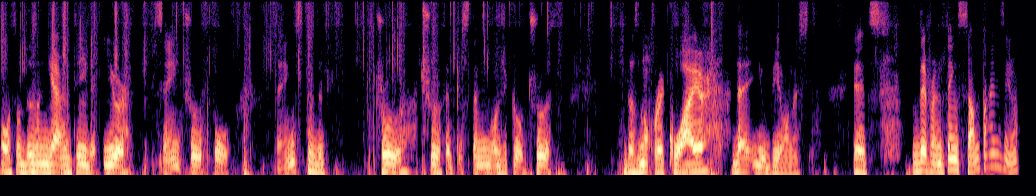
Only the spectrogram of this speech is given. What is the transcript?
also doesn't guarantee that you're saying truthful things. The true truth, epistemological truth, does not require that you be honest. It's different things sometimes, you know.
